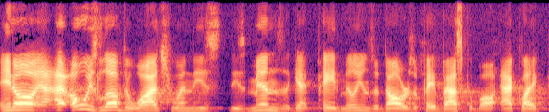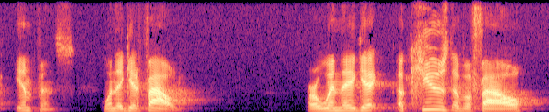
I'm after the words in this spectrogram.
And, you know, I always love to watch when these, these men that get paid millions of dollars to play basketball act like infants when they get fouled or when they get accused of a foul,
